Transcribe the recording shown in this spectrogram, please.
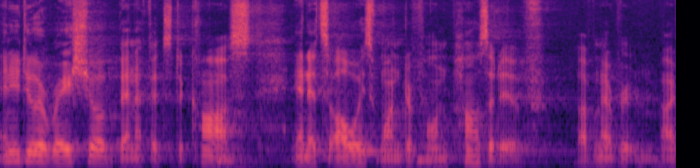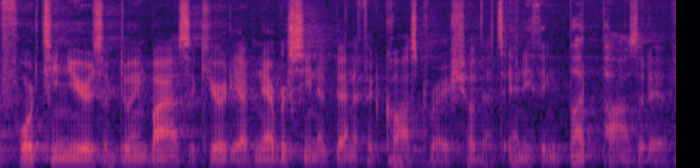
And you do a ratio of benefits to costs, and it's always wonderful and positive. I've never, in my 14 years of doing biosecurity, I've never seen a benefit cost ratio that's anything but positive.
